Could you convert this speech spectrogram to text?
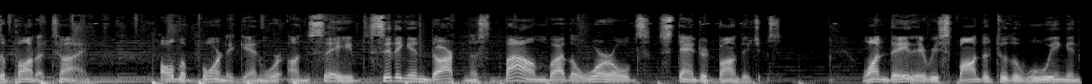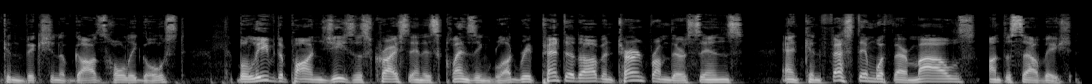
upon a time, all the born again were unsaved, sitting in darkness, bound by the world's standard bondages. One day they responded to the wooing and conviction of God's Holy Ghost, believed upon Jesus Christ and His cleansing blood, repented of and turned from their sins, and confessed Him with their mouths unto salvation.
